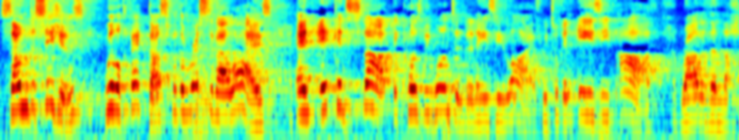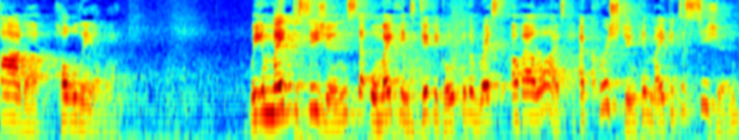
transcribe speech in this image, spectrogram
Some decisions will affect us for the rest of our lives, and it can start because we wanted an easy life. We took an easy path rather than the harder, holier one. We can make decisions that will make things difficult for the rest of our lives. A Christian can make a decision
